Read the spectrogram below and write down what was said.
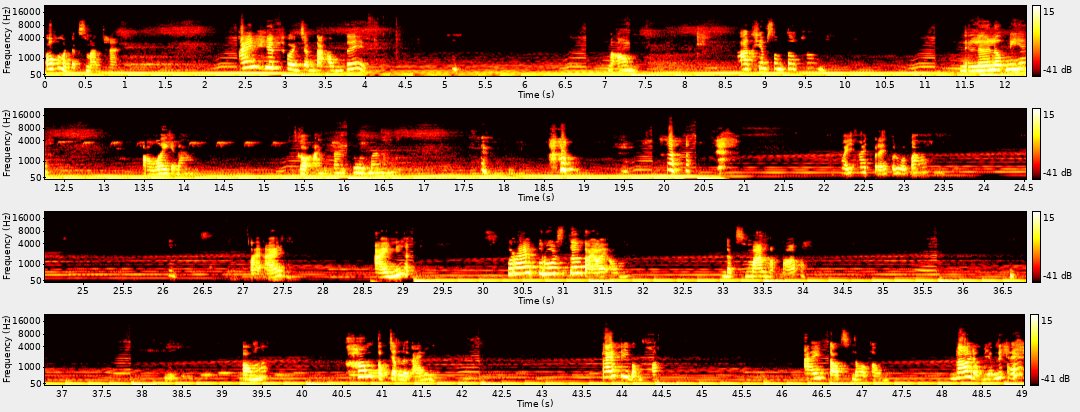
អ៊ំមិនដឹកស្មានថាឯងហ៊ានធ្វើអញ្ចឹងដាក់អ៊ំទេមកអ៊ំឲ្យខ្ញុំសុំទោសផងនៅលើលោកនេះអ្វីក៏ដោយក៏អាចប្រែប្រួលបានអ្វីអាចប្រែប្រួលបានតែឯង ឯងនេះប្រែប្រួលស្ទើរតែឲ្យអ៊ំនឹកស្មានមកដល់អ៊ំខំទុកចិត្តលើឯងតែទីបំផុតឯងតបស្នងអ៊ំដោយរបៀបនេះហ៎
